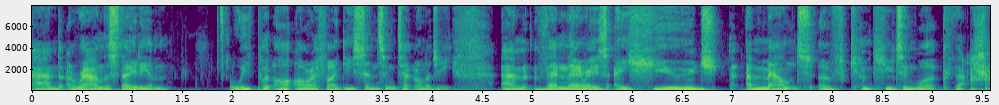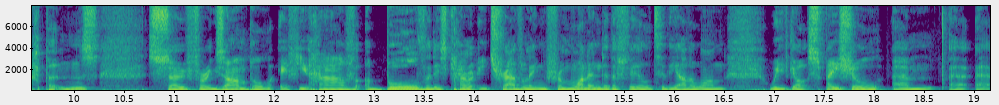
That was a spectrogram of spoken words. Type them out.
and around the stadium we've put our RFID sensing technology. Um, then there is a huge amount of computing work that happens. So, for example, if you have a ball that is currently traveling from one end of the field to the other one, we've got spatial um, uh, uh,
